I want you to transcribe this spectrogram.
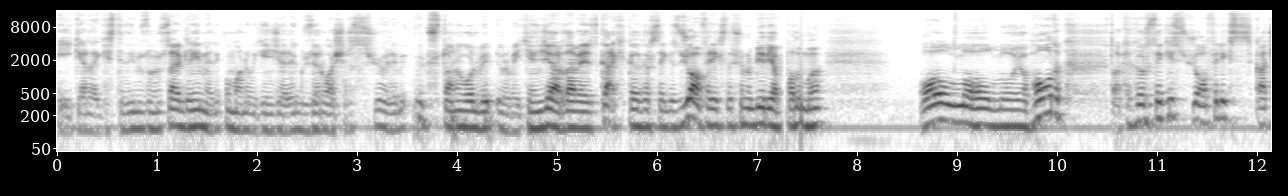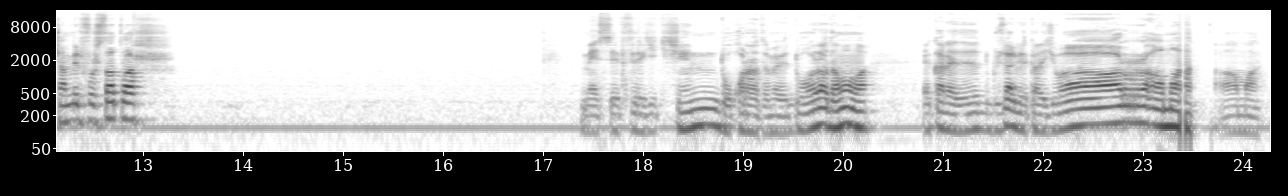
İlk yarıdaki istediğimiz oyunu sergileyemedik. Umarım ikinci yarıya güzel başlarız. Şöyle bir 3 tane gol bekliyorum ikinci yarıda ve dakika 48. Joao Felix'le şunu bir yapalım mı? Allah Allah yapamadık. Dakika 48. Joao Felix kaçan bir fırsat var. Messi frikik için doğru adam evet doğru adam ama e kalede de güzel bir kaleci var aman aman.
